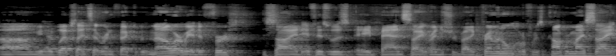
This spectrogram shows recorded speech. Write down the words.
Um, we had websites that were infected with malware. We had to first decide if this was a bad site registered by the criminal or if it was a compromised site.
